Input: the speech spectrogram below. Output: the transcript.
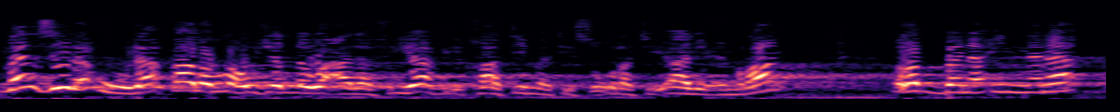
منزلة أولى قال الله جل وعلا فيها في خاتمة سورة آل عمران ربنا إننا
